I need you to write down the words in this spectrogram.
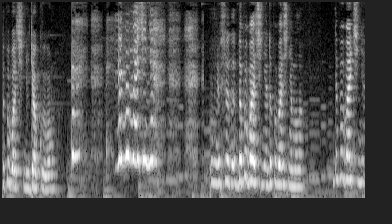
До побачення, дякую вам. До побачення. Все, до, до побачення, до побачення, мала. До побачення.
